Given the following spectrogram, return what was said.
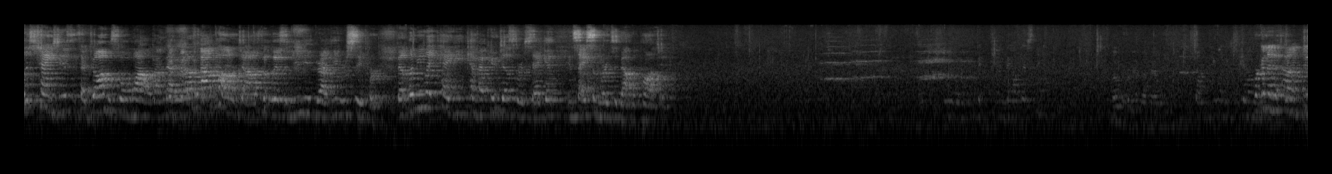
let's change this. And so John was going wild. I I apologize, but listen, you did great. You were super. But let me let Katie come up here just for a second and say some words about the project. We're gonna um, do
